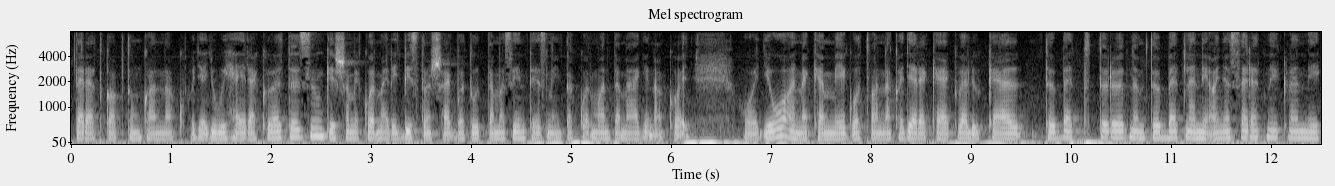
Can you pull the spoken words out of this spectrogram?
teret kaptunk annak, hogy egy új helyre költözzünk, és amikor már így biztonságba tudtam az intézményt, akkor mondtam Áginak, hogy, hogy jó, nekem még ott vannak a gyerekek, velük kell többet törődnöm, többet lenni, anya szeretnék lenni,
